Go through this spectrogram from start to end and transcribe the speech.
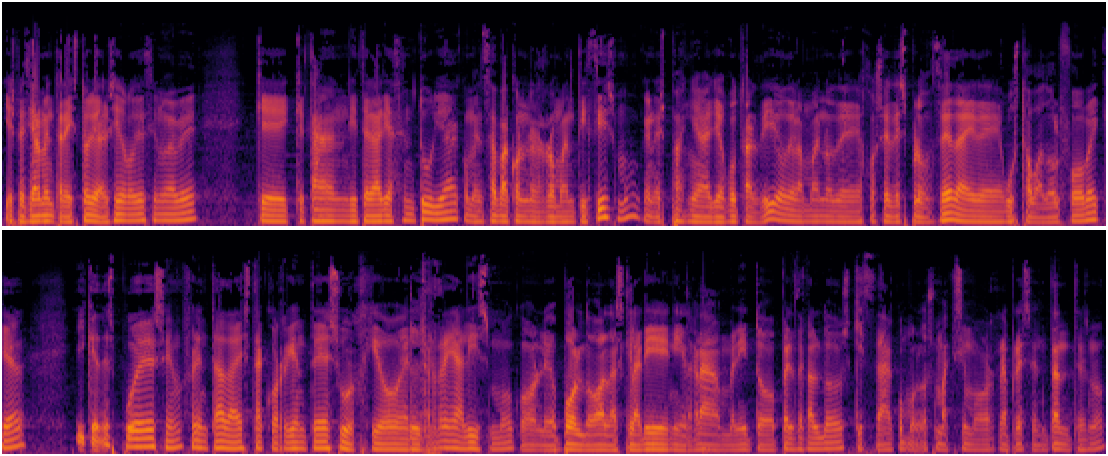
y especialmente la historia del siglo XIX que, tan literaria centuria comenzaba con el romanticismo, que en España llegó tardío de la mano de José de Espronceda y de Gustavo Adolfo Becker, y que después, enfrentada a esta corriente, surgió el realismo con Leopoldo Alas Clarín y el gran Benito Pérez Galdós, quizá como los máximos representantes, ¿no?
